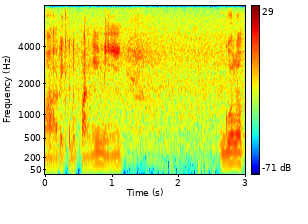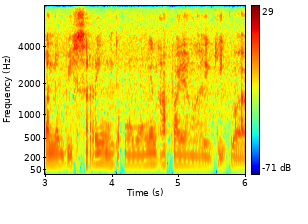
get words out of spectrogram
hari ke depan ini gue akan lebih sering untuk ngomongin apa yang lagi gue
